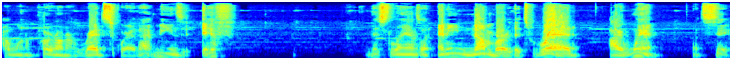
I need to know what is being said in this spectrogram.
I want to put it on a red square. That means if this lands on any number that's red, I win. Let's see.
